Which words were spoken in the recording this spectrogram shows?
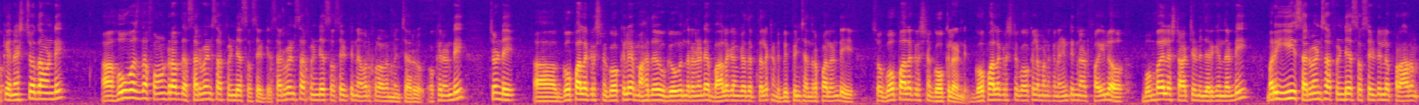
ఓకే నెక్స్ట్ చూద్దామండి. Who was the founder of the servants of India society servants of India సొసైటీని ఎవరు ప్రారంభించారు? ఓకేనండి చూడండి గోపాలకృష్ణ గోఖలే మహాదేవ్ గోవిందర్ అంటే బాలగంగాధర తిలక్ అండి బిపిన్ చంద్రపాల్ అండి. సో గోపాలకృష్ణ గోఖలే అండి. గోపాలకృష్ణ గోఖలే మనకు నైన్టీన్ నాట్ ఫైవ్లో బొంబాయిలో స్టార్ట్ చేయడం జరిగిందండి. మరి ఈ సర్వెంట్స్ ఆఫ్ ఇండియా సొసైటీలో ప్రారంభం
